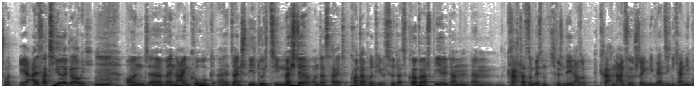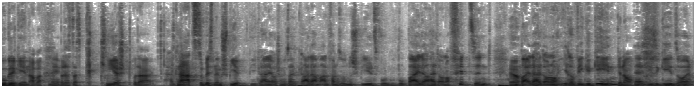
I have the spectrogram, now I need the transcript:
schon eher Alpha-Tiere, glaube ich. Mhm. Und äh, wenn ein Koruk halt sein Spiel durchziehen möchte und das halt kontraproduktiv ist für das Körperspiel, dann ähm, kracht das so ein bisschen zwischen denen, also krachen in Anführungsstrichen, die werden sich nicht an die Google gehen, aber nee. das, das knirscht oder knarzt so ein bisschen im Spiel. Wie gerade ja auch schon gesagt, gerade am Anfang so eines Spiels, wo, wo beide halt auch noch fit sind ja. und beide halt auch noch ihre Wege gehen, genau. ne, die sie gehen sollen,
